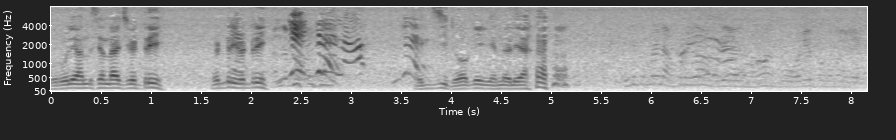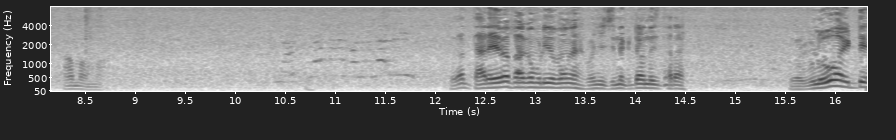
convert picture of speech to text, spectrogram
ஒரு வழியா வந்து சேர்ந்தாச்சு வெற்றி. வெற்றி வெற்றி. எக்ஸிட் ஓகே எந்த வழியா. ஆமாம் ஆமாம் இதான் தரையவே பார்க்க முடியுது போங்க. கொஞ்சம் சின்ன கிட்ட வந்துச்சு தர எவ்வளோ ஆயிட்டு?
